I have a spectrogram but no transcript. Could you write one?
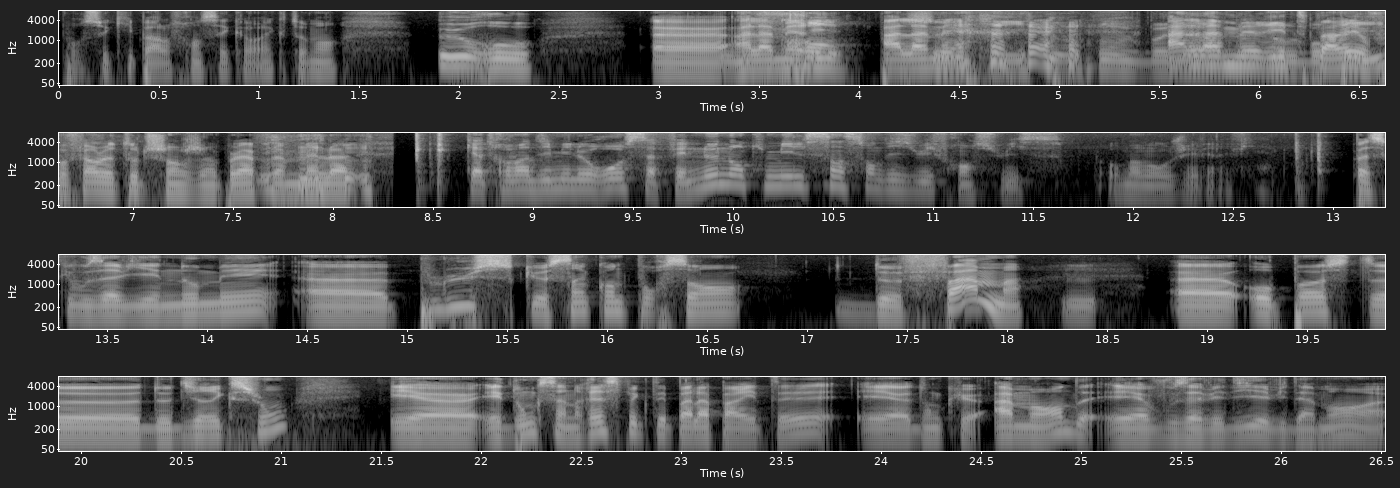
pour ceux qui parlent français correctement euros euh, à la mairie à la, à la mairie de Paris. Il faut faire le taux de change. Un peu la flamme, mais là. 90 000 euros, ça fait 90 518 francs suisses au moment où j'ai vérifié. Parce que vous aviez nommé euh, plus que 50% de femmes Mm. euh, au poste euh, de direction. Et, euh, et donc ça ne respectait pas la parité. Et euh, donc euh, amende. Et euh, vous avez dit évidemment euh,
